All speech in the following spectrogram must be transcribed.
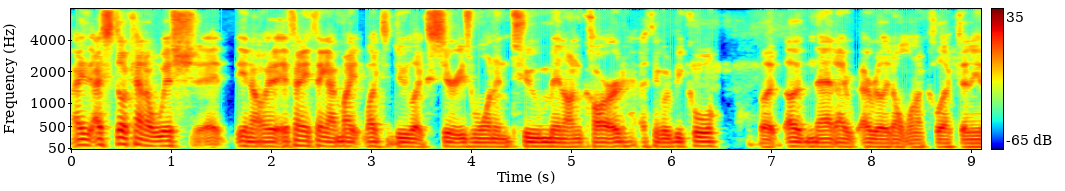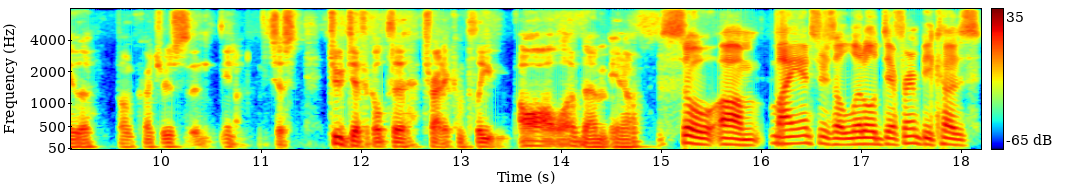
i, I still kind of wish it, you know if anything i might like to do like series one and two men on card i think would be cool but other than that i, I really don't want to collect any of the bone crunchers and you know it's just too difficult to try to complete all of them you know So um my answer is a little different because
